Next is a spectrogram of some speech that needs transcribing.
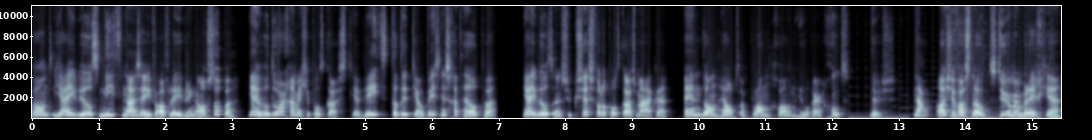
Want jij wilt niet na zeven afleveringen al stoppen. Jij wilt doorgaan met je podcast. Jij weet dat dit jouw business gaat helpen. Jij wilt een succesvolle podcast maken. En dan helpt een plan gewoon heel erg goed. Dus, nou, als je vastloopt, stuur me een berichtje.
